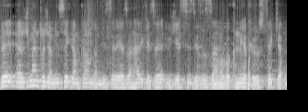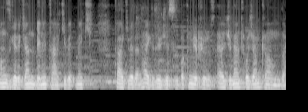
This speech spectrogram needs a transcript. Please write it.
Ve Ercüment Hocam Instagram kanalından bizlere yazan herkese ücretsiz yıldızlama bakımı yapıyoruz. Tek yapmanız gereken beni takip etmek. Takip eden herkese ücretsiz bakım yapıyoruz. Ercüment Hocam kanalında.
